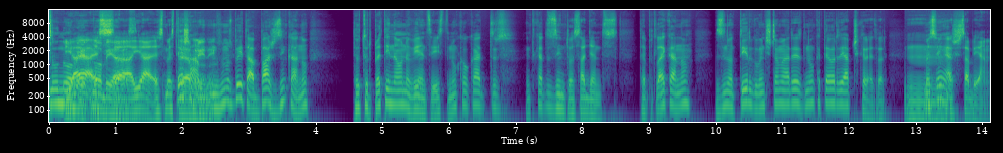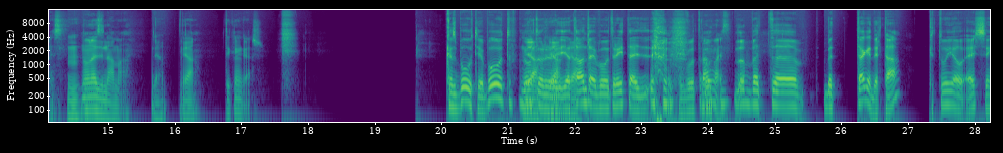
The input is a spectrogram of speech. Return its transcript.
nu nobied, jā, jā, es, nobijājies. ā, jā, es, mēs tiešām, mums, mums bija tā bažas, zin kā, nu, tev tur pretī nav neviens īsti, nu, kaut kā tur, kā tu zini tos aģentus. Tāpat laikā, nu, zinot tirgu, viņš tomēr ir, nu, ka tev arī apčakarēt var. Mm. Mēs vienkārši sabijāmies, Mm. no nezināmā. Jā. Jā, tik vienkārši. Kas būtu, ja būtu? Nu, Jā, tur, jā, ja jā. tantei būtu riteņi. Būtu tramvajs. nu, bet, uh, bet tagad ir tā, ka tu jau esi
